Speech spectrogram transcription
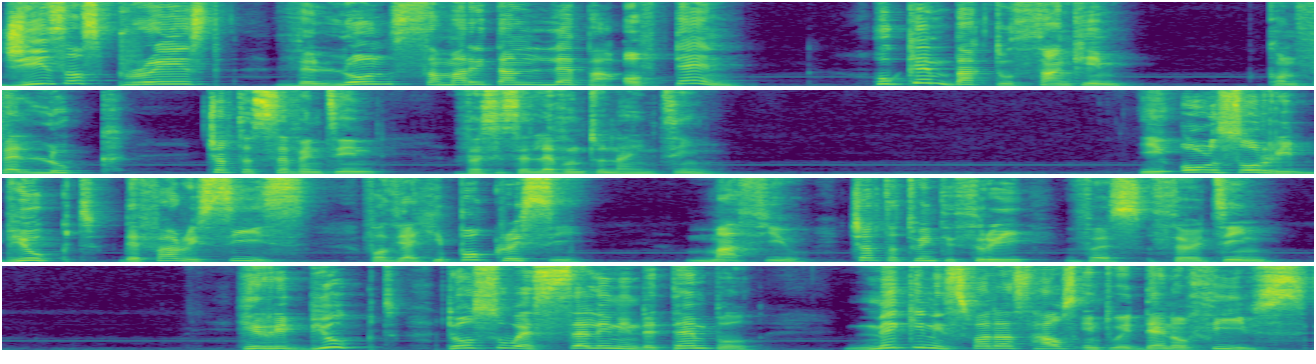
Jesus praised the lone Samaritan leper of 10 who came back to thank him. Confer Luke chapter 17, verses 11 to 19. He also rebuked the Pharisees for their hypocrisy. Matthew chapter 23, verse 13. He rebuked those who were selling in the temple, making his father's house into a den of thieves.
